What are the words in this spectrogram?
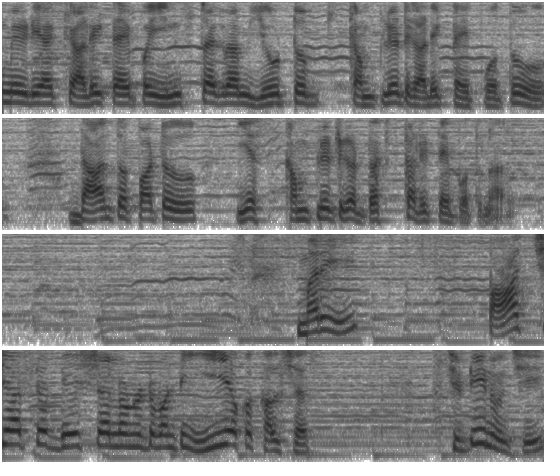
మీడియాకి అడిక్ట్ అయిపోయి ఇన్స్టాగ్రామ్ యూట్యూబ్ కంప్లీట్గా అడిక్ట్ అయిపోతూ దాంతోపాటు ఎస్ కంప్లీట్గా డ్రగ్స్కి అడిక్ట్ అయిపోతున్నారు. మరి పాశ్చాత్య దేశాల్లో ఉన్నటువంటి ఈ యొక్క కల్చర్ సిటీ నుంచి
